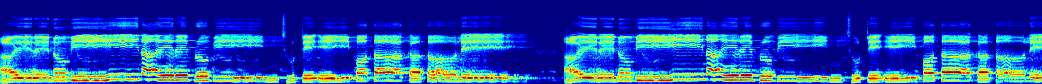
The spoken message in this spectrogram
আয়রে নবীন আয়রে প্রবীণ, ছুটে এই পতাকা তলে। আয়রে নবীন আয়রে প্রবীণ, ছুটে এই পতাকা তলে।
